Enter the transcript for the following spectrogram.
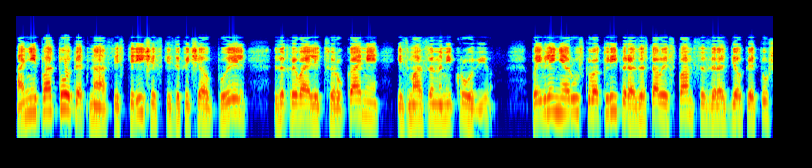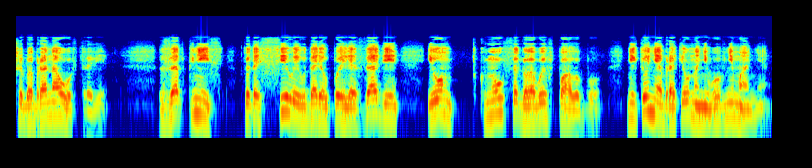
«Они потопят нас!» — истерически закричал Пуэль, закрывая лицо руками, измазанными кровью. Появление русского клипера застало испанца за разделкой туши бобра на острове. «Заткнись!» — кто-то с силой ударил Пуэля сзади, и он ткнулся головой в палубу. Никто не обратил на него внимания.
